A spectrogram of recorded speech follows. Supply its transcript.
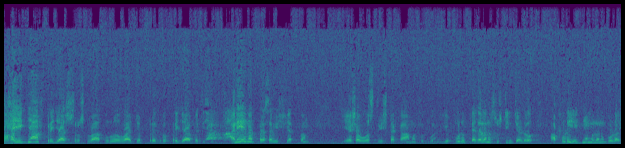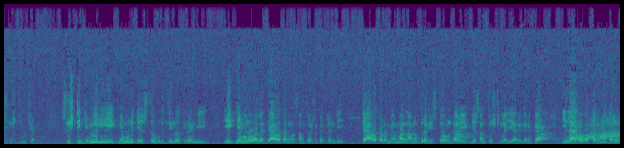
సహయజ్ఞా ప్రజా సృష్వా పురోవాచ ప్రజాపతి. అనేన ప్రసవిష్యత్వం ఏషవోస్త్విష్ట కామతుకు అని. ఎప్పుడు ప్రజలను సృష్టించాడో అప్పుడు యజ్ఞములను కూడా సృష్టించాడు. సృష్టించి మీరు ఈ యజ్ఞములు చేస్తూ వృద్ధిలోకి రండి. యజ్ఞముల వల్ల దేవతలను సంతోషపెట్టండి. దేవతలు మిమ్మల్ని అనుగ్రహిస్తూ ఉంటారు యజ్ఞ సంతుష్టులు అయ్యారు గనక. ఇలాగ ఒకరినొకరు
